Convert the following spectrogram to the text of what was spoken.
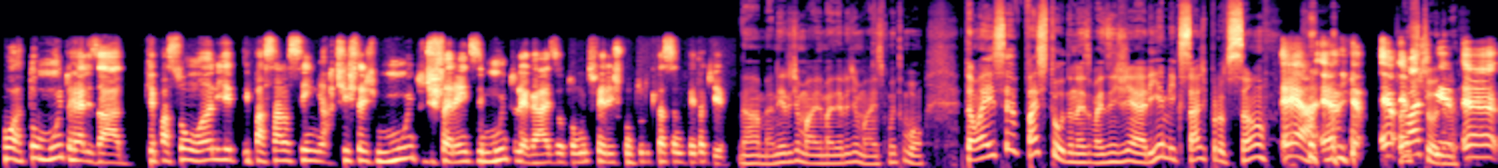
pô, tô muito realizado. Porque passou um ano e, e, passaram, assim, artistas muito diferentes e muito legais. Eu tô muito feliz com tudo que tá sendo feito aqui. Não, maneiro demais, maneiro demais. Muito bom. Então aí você faz tudo, né? Você faz engenharia, mixagem, produção. É, é, é eu acho tudo, que é,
